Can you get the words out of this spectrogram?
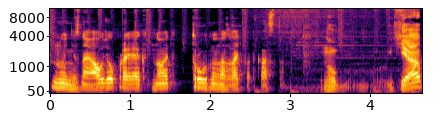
ну, не знаю, аудиопроект, но это трудно назвать подкастом. Ну, я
